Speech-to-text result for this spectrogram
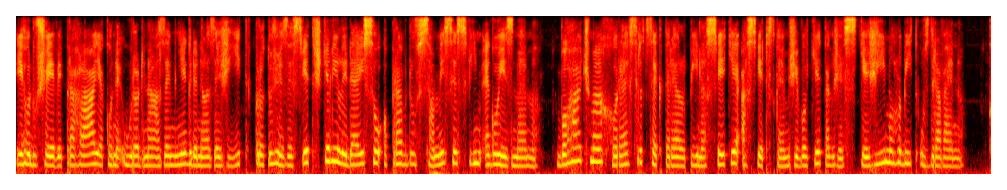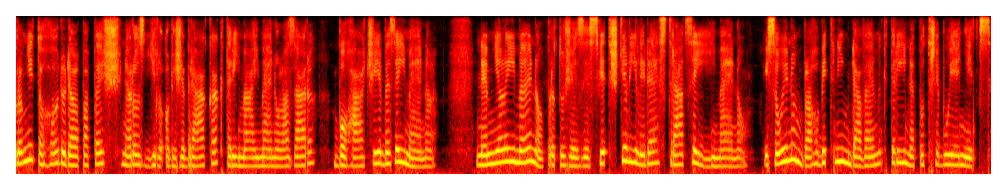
Jeho duše je vyprahlá jako neúrodná země, kde nelze žít, protože ze svět štělí lidé jsou opravdu sami se svým egoismem. Boháč má choré srdce, které lpí na světě a světském životě, takže stěží mohl být uzdraven. Kromě toho, dodal papež, na rozdíl od žebráka, který má jméno Lazar, boháč je bez jména. Neměl jméno, protože ze světštělí lidé ztrácejí jméno. Jsou jenom blahobytným davem, který nepotřebuje nic.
